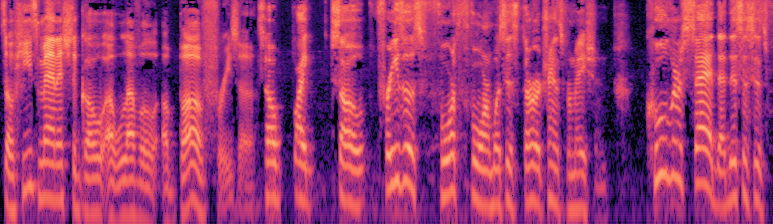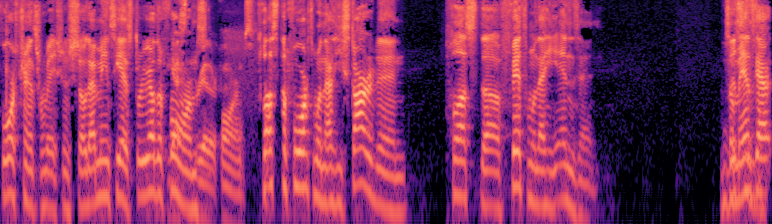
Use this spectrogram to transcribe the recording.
So he's managed to go a level above Frieza. So, like, so Frieza's fourth form was his third transformation. Cooler said that this is his fourth transformation, so that means he has three other forms, Three other forms. plus the fourth one that he started in, plus the fifth one that he ends in. So This man's is- got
